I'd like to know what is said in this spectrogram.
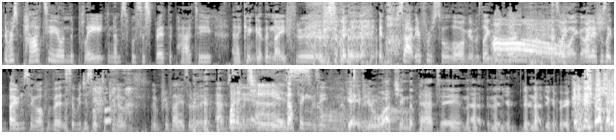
There was patty on the plate, and I'm supposed to spread the patty, and I couldn't get the knife through it. It was like it sat there for so long, it was like rubber. Oh. so Oh my, my my knife was like bouncing off of it. So we just had to kind of improvise around. what a Yeah. tease! Nothing was eaten. Yeah, if you're watching the pate and that, and then you're they're not doing a very good job.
